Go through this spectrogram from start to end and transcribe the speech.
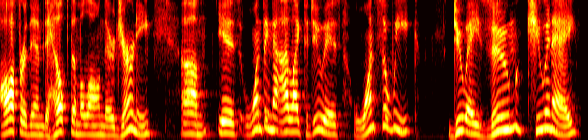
offer them to help them along their journey. Um, is one thing that I like to do is once a week do a Zoom Q and A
